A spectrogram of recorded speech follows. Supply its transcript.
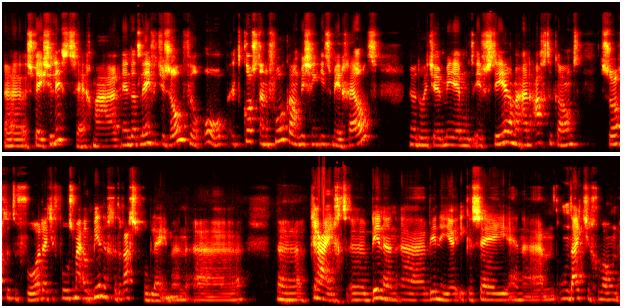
uh, specialist, zeg maar. En dat levert je zoveel op. Het kost aan de voorkant misschien iets meer geld, waardoor je meer moet investeren. Maar aan de achterkant zorgt het ervoor dat je volgens mij ook minder gedragsproblemen uh, krijgt binnen, binnen je IKC. En ehm, omdat je gewoon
